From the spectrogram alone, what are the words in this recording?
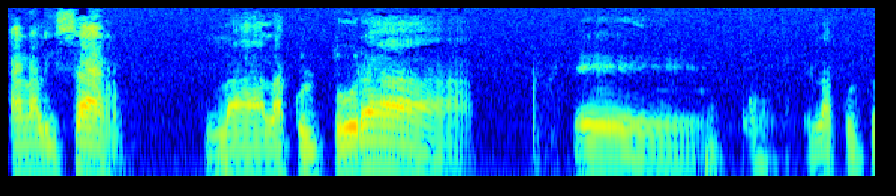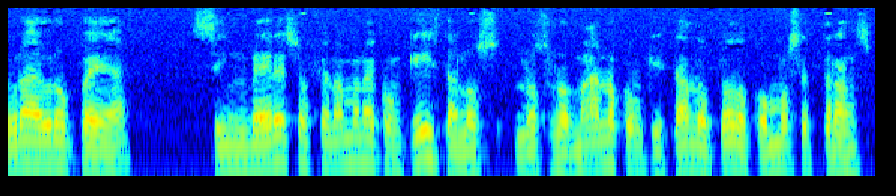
analizar la, la cultura eh, la cultura europea sin ver esos fenómenos de conquista, los, los romanos conquistando todo, cómo se trans,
